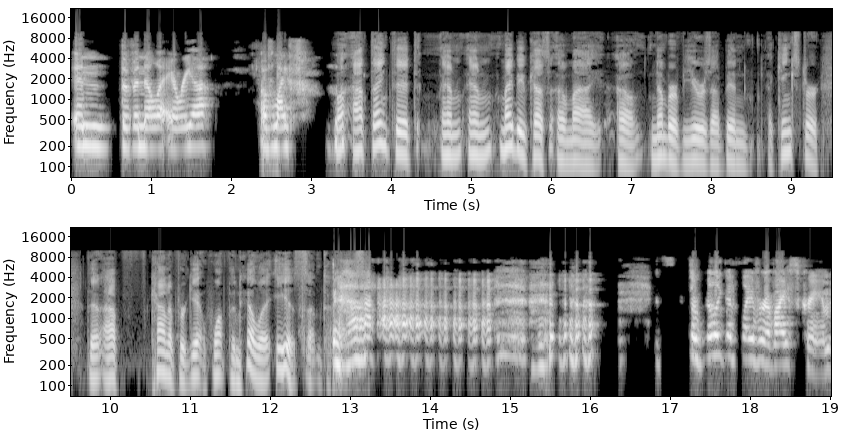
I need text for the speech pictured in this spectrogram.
in the vanilla area of life. Well, I think that and and maybe because of my uh, number of years I've been a kinkster, that I kind of forget what vanilla is sometimes. it's, it's a really good flavor of ice cream.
